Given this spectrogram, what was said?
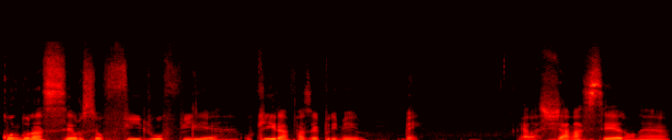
Quando nascer o seu filho ou filha, o que irá fazer primeiro? Elas já nasceram, né?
